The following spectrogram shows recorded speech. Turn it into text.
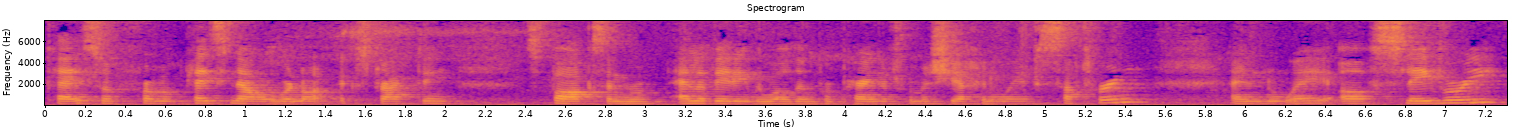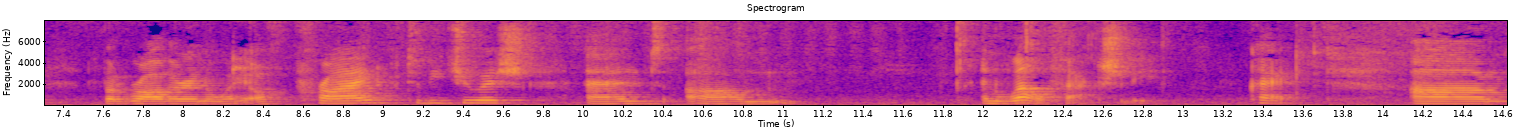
Okay, so from a place now where we're not extracting sparks and we're elevating the world and preparing it for Mashiach in a way of suffering and in a way of slavery, but rather in a way of pride to be Jewish and um, and wealth actually. Okay, um,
